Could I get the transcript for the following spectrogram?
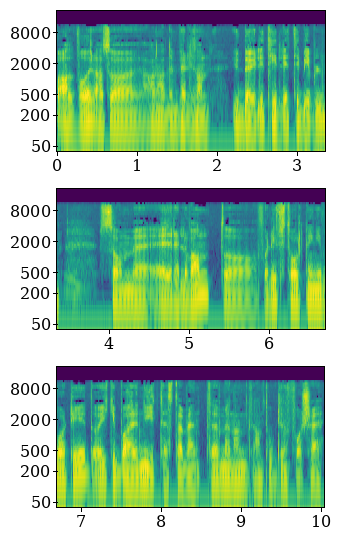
på alvor. Altså han hadde en veldig sånn ubøyelig tillit til Bibelen. Som eh, er relevant og for livstolkning i vår tid, og ikke bare Nytestamentet, men han, han tok den for seg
